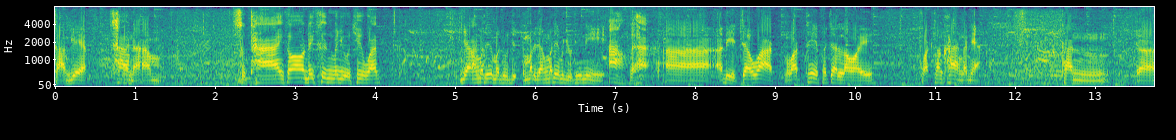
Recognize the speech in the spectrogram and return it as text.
สามแยกแม่น้ำสุดท้ายก็ได้ขึ้นมาอยู่ที่วัด ยังไม่ได้มาดูยังไม่ได้มาอยู่ที่นี่อ้าวเลยฮะอ่าอดีตเจ้าวาดวัดเทพพระจันทร์ลอยวัดข้างๆกันเนี่ยท่านเอ่อ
